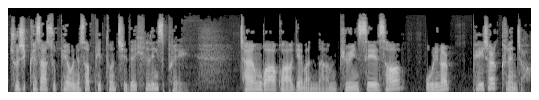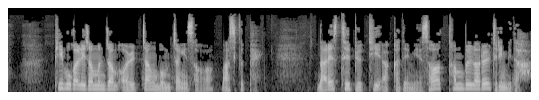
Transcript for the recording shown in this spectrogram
주식회사 수페온에서 피톤치드 힐링 스프레이 자연과 과학의 만남 뷰인스에서 오리지널 facial cleanser 피부관리 전문점 얼짱 몸짱에서 마스크팩 나레스트 뷰티 아카데미에서 텀블러를 드립니다.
